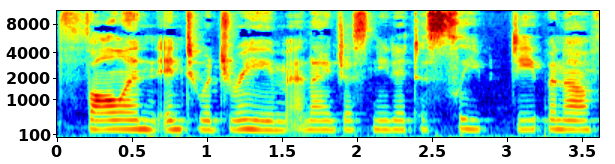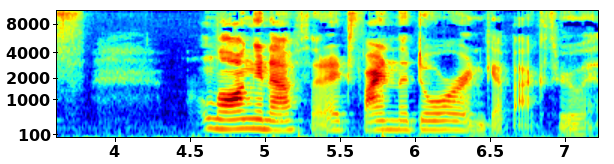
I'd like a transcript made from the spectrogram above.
fallen into a dream and I just needed to sleep deep enough, long enough that I'd find the door and get back through it.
